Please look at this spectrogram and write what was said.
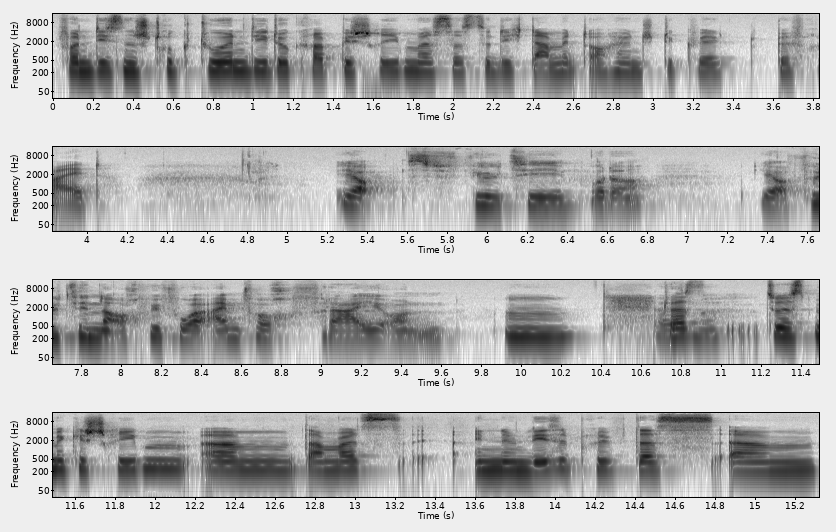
Von diesen Strukturen, die du gerade beschrieben hast, hast du dich damit auch ein Stück weit befreit? Ja, es fühlt sich oder ja, fühlt sich nach wie vor einfach frei an. Mhm. Du, hast, du, hast, mir geschrieben ähm, damals in dem Lesebrief, dass ähm,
